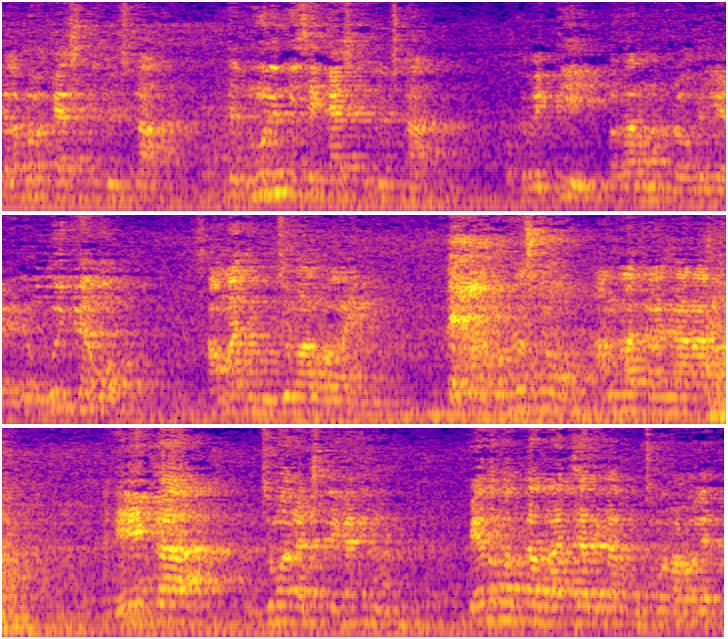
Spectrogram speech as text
తెలపల క్యాస్ట్ నుంచి వచ్చిన అంటే నూనె తీసే క్యాస్ట్ వచ్చిన ఒక వ్యక్తి ప్రధానమంత్రి అవ్వగలిగాడు. ఇది సామాజిక ఉద్యమాల వల్ల ఇది. దురదృష్టం ఆంధ్ర తెలంగాణలో అనేక ఉద్యమాలు నచ్చితే కానీ పేద వర్గాల రాజ్యాధికారం ఉద్యమం నడవలేదు.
